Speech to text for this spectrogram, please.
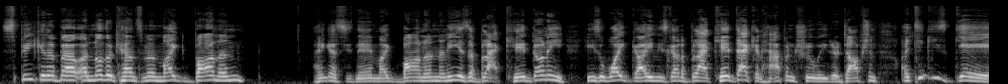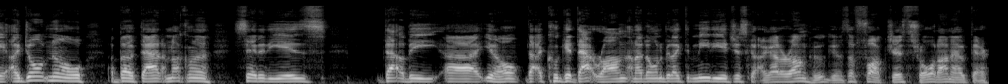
speaking about another councilman, Mike Bonin. I think that's his name, Mike Bonin, and he is a black kid, doesn't he? He's a white guy and he's got a black kid. That can happen through either adoption. I think he's gay. I don't know about that. I'm not going to say that he is. That'll be, uh, you know, that I could get that wrong, and I don't want to be like the media. Just I got it wrong. Who gives a fuck? Just throw it on out there.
